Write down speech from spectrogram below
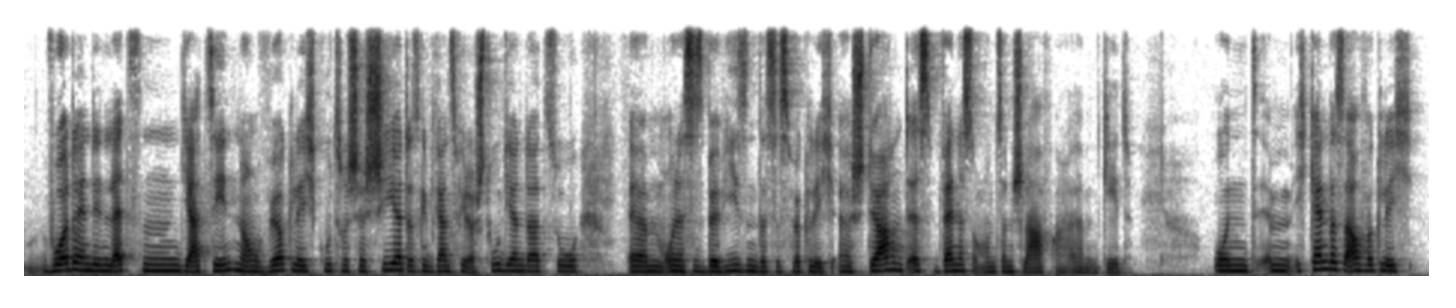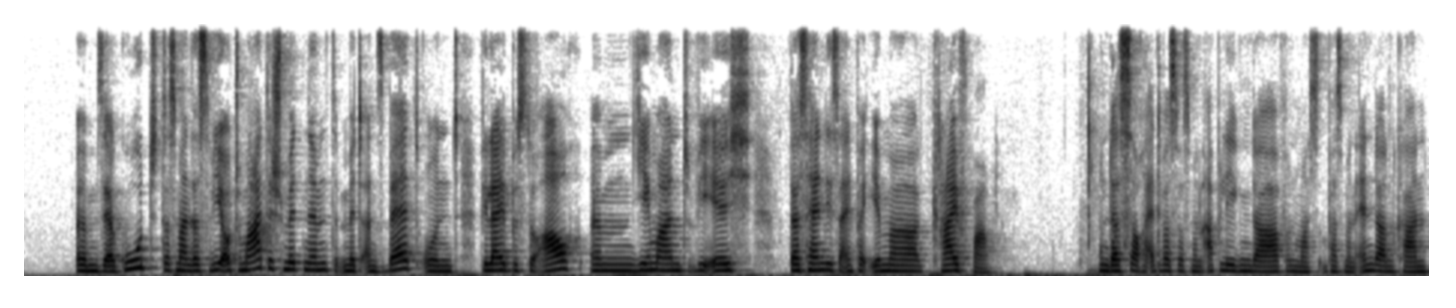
wurde in den letzten Jahrzehnten auch wirklich gut recherchiert. Es gibt ganz viele Studien dazu. Ähm, und es ist bewiesen, dass es wirklich äh, störend ist, wenn es um unseren Schlaf äh, geht. Und ähm, ich kenne das auch wirklich ähm, sehr gut, dass man das wie automatisch mitnimmt, mit ans Bett. Und vielleicht bist du auch ähm, jemand wie ich, das Handy ist einfach immer greifbar. Und das ist auch etwas, was man ablegen darf und was, was man ändern kann.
